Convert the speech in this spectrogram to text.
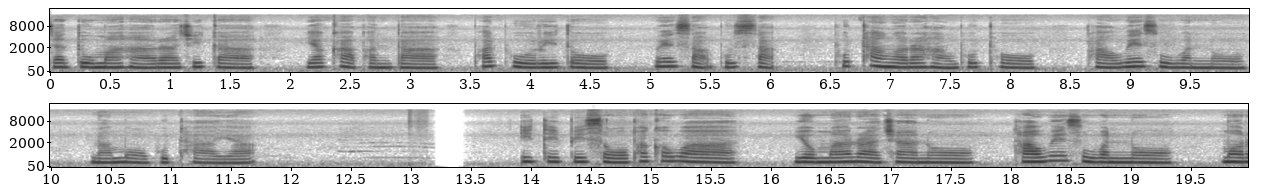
จตุมหาราชิกา ยักขพันตา พัทภูริโต เวสสะพุทธะพุทธังอรหังพุทโธ ท้าวเวสสุวรรณโนนะโมพุทธายะ อิติปิโสภะคะวา ยมราชาโนท้าวเวสสุวรรณโน มร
